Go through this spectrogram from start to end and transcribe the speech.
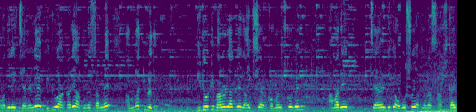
আমাদের এই চ্যানেলে ভিডিও আকারে আপনাদের সামনে আমরা তুলে ধরি। ভিডিওটি ভালো লাগলে লাইক, শেয়ার কমেন্টস করবেন। আমাদের চ্যানেলটিকে অবশ্যই আপনারা সাবস্ক্রাইব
